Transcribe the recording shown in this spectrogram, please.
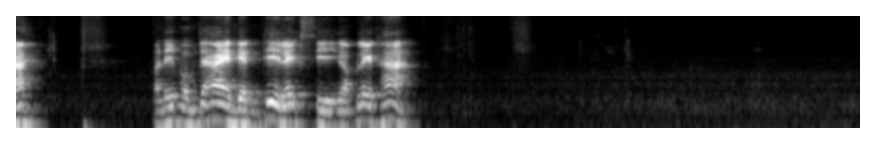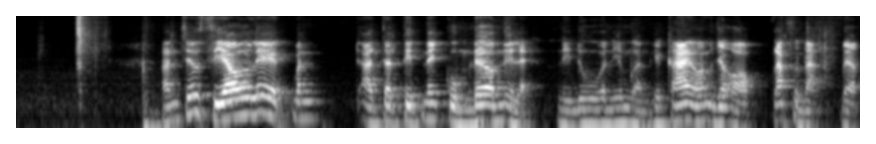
นะวันนี้ผมจะให้เด่นที่เลขสี่กับเลขห้า อันเสียวๆเลขมันอาจจะติดในกลุ่มเดิมนี่แหละ นี่ดูวันนี้เหมือนคล้ายๆว่ามันจะออกลักษณะแบบ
